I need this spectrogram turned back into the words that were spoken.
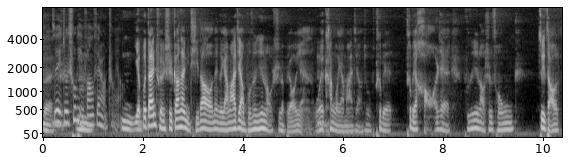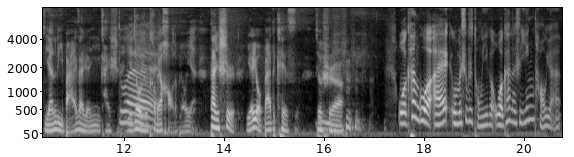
对。所以就出品方非常重要。嗯，也不单纯是刚才你提到那个杨麻将蒲存昕老师的表演，我也看过杨麻将，就特别特别好，而且蒲存昕老师从最早演李白在仁义开始，对也就是特别好的表演，但是也有 bad case，就是 我看过，哎，我们是不是同一个？我看的是《樱桃园》。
